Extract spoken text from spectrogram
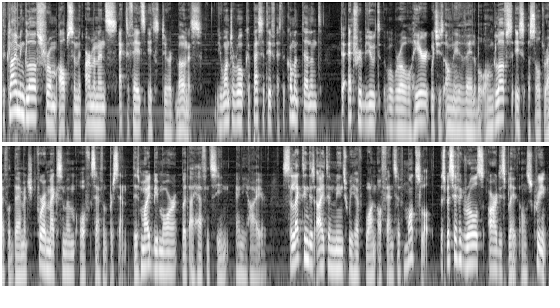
The climbing gloves from Alp Summit Armaments activates its third bonus. You want to roll capacitive as the common talent the attribute roll here, which is only available on gloves, is assault rifle damage for a maximum of 7%. This might be more, but I haven't seen any higher. Selecting this item means we have one offensive mod slot. The specific roles are displayed on screen.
